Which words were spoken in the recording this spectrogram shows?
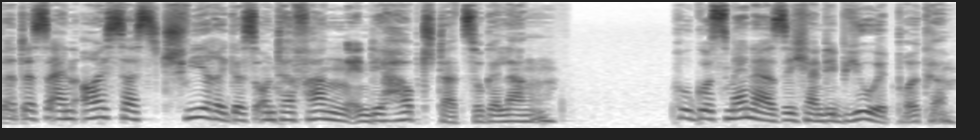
wird es ein äußerst schwieriges Unterfangen, in die Hauptstadt zu gelangen. Hugos Männer sichern die Buitt-Brücke.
